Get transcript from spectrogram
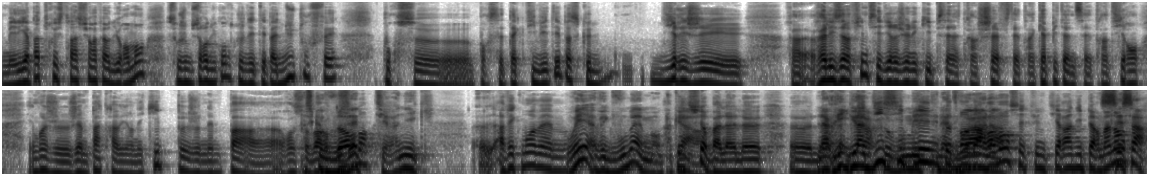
Mais il n'y a pas de frustration à faire du roman, parce que je me suis rendu compte que je n'étais pas du tout fait pour, ce, pour cette activité, parce que diriger, enfin, réaliser un film, c'est diriger une équipe, c'est être un chef, c'est être un capitaine, c'est être un tyran. Et moi, je n'aime pas travailler en équipe, je n'aime pas recevoir d'ordre. Vous êtes tyrannique. Euh, avec moi-même. Oui, avec vous-même, en tout ah, cas. Bien sûr, bah, la, euh, la, rigueur, la discipline que, demande un roman, c'est une tyrannie permanente. C'est ça.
